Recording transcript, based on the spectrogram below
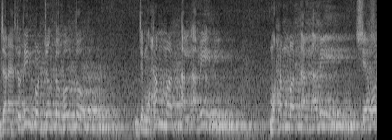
যারা এতদিন পর্যন্ত বলতো যে মোহাম্মদ আল আমিন মোহাম্মদ আল আমিন সে এমন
